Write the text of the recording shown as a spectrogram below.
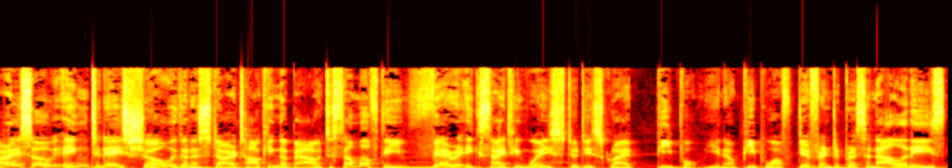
Alright, so in today's show, we're gonna start talking about some of the very exciting ways to describe people. You know, people of different personalities,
